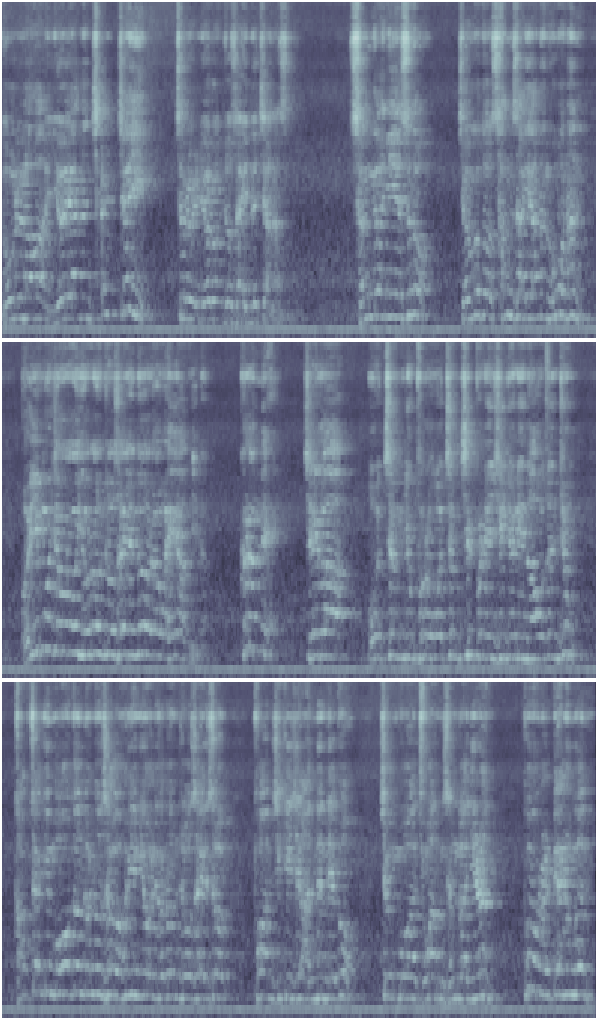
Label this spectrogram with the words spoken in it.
놀라와 여야는 철저히 저를 여론조사에 넣지 않았습니다. 선관위에서도 적어도 3, 4위 하는 후보는 의무적으로 여론조사에 넣으라고 해야 합니다. 그런데 제가 5.6% 5.7%의 시준이 나오던 중 갑자기 모든 언론사가 허경영을 여론조사에서 포함시키지 않는데도 정부와 중앙선관위는 후보를 빼는 건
